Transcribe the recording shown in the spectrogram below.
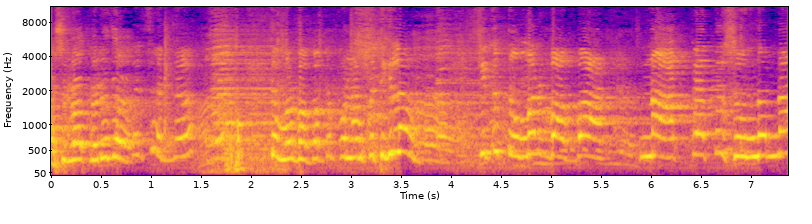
আশীর্বাদ করে দে তোমার বাবাকে প্রণাম করতে গেলাম কিন্তু তোমার বাবা নাকটা এত সুন্দর না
